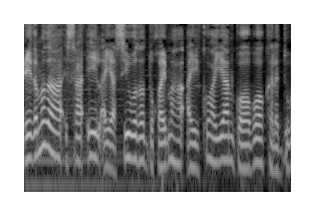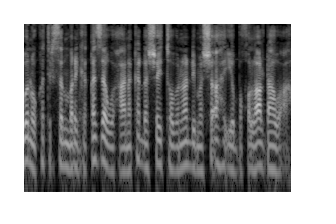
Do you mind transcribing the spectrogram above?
ciidamada israa'iil ayaa sii wada duqeymaha ay ku hayaan goobo kala duwan oo ka tirsan marinka khaza waxaana ka dhashay tobannaan dhimasho ah iyo boqolaal dhaawac. Ah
